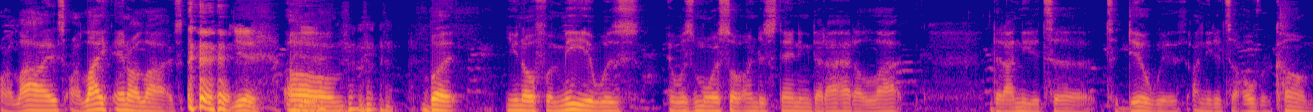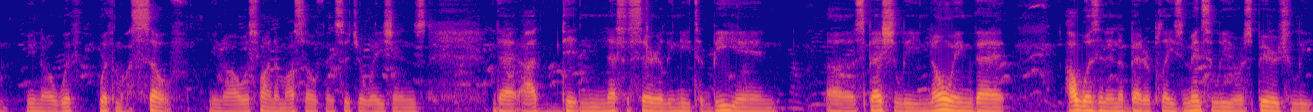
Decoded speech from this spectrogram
Our lives, our life, and our lives. yeah. Um, but you know, for me, it was it was more so understanding that I had a lot that I needed to to deal with. I needed to overcome. You know, with with myself. You know, I was finding myself in situations that I didn't necessarily need to be in, uh, especially knowing that I wasn't in a better place mentally or spiritually.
